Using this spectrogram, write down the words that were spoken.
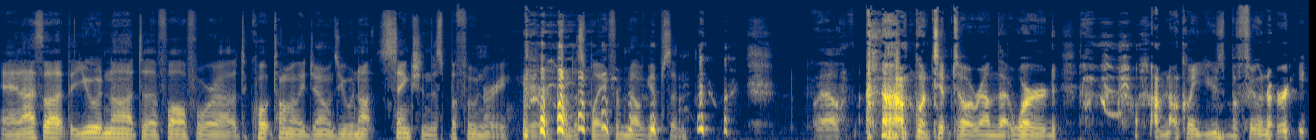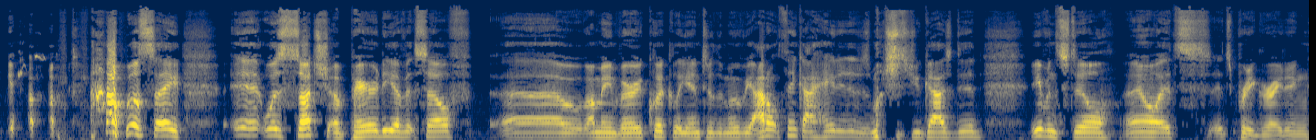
and I thought that you would not uh, fall for uh, to quote Tommy Lee Jones. You would not sanction this buffoonery here on display from Mel Gibson. Well, I'm going to tiptoe around that word. I'm not going to use buffoonery. I will say it was such a parody of itself. Uh, I mean, very quickly into the movie. I don't think I hated it as much as you guys did. Even still, you know, it's it's pretty grating.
